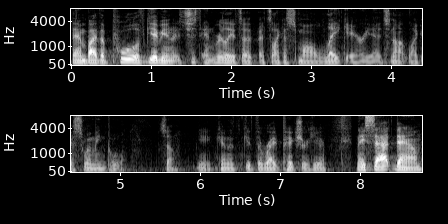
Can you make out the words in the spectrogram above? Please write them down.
them by the pool of Gibeon. It's just, and really, it's, a, it's like a small lake area. It's not like a swimming pool. So you kind of get the right picture here. And they sat down,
